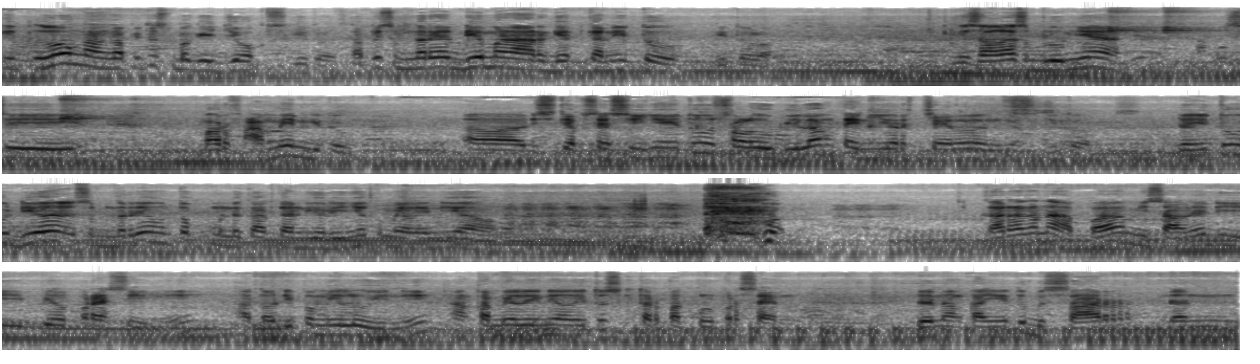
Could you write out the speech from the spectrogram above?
it- lo nganggap itu sebagai jokes gitu. Tapi sebenarnya dia menargetkan itu gitu loh. Misalnya sebelumnya si Maruf Amin gitu eh, di setiap sesinya itu selalu bilang 10 year challenge gitu. Dan itu dia sebenarnya untuk mendekatkan dirinya ke milenial. Karena kenapa? Misalnya di pilpres ini atau di pemilu ini angka milenial itu sekitar 40% dan angkanya itu besar dan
